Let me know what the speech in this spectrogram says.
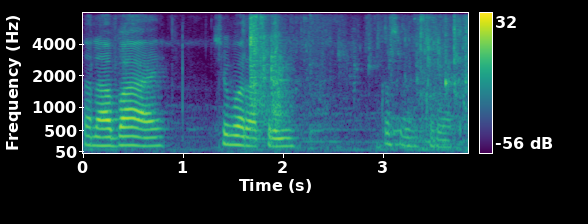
चला बाय. शुभरात्री. कसं करूया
